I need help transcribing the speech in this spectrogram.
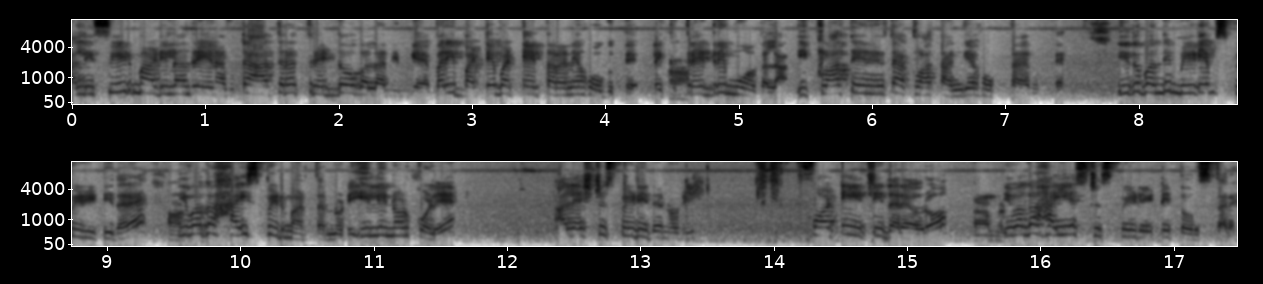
ಅಲ್ಲಿ ಫೀಡ್ ಮಾಡಿಲ್ಲ ಅಂದ್ರೆ ಏನಾಗುತ್ತೆ? ಆ ತರ ಥ್ರೆಡ್ ಹೋಗಲ್ಲ ನಿಮ್ಗೆ. ಬರೀ ಬಟ್ಟೆ ಬಟ್ಟೆ ತರನೇ ಹೋಗುತ್ತೆ. ಲೈಕ್. ಥ್ರೆಡ್ ರಿಮೂವ್ ಆಗಲ್ಲ. ಈ ಕ್ಲಾತ್ ಏನಿರುತ್ತೆ ಆ ಕ್ಲಾತ್ ಹಂಗೆ ಹೋಗ್ತಾ ಇರುತ್ತೆ. ಇದು ಬಂದು ಮೀಡಿಯಂ ಸ್ಪೀಡ್ ಇಟ್ಟಿದ್ದಾರೆ. ಇವಾಗ ಹೈ ಸ್ಪೀಡ್ ಮಾಡ್ತಾರೆ ನೋಡಿ. ಇಲ್ಲಿ ನೋಡ್ಕೊಳ್ಳಿ. ಅಲ್ಲಿ ಎಷ್ಟು ಸ್ಪೀಡ್ ಇದೆ ನೋಡಿ. ಫಾರ್ಟಿ ಇಟ್ಟಿದ್ದಾರೆ ಅವರು. ಇವಾಗ ಹೈಯೆಸ್ಟ್ ಸ್ಪೀಡ್ ಇಟ್ಟಿ ತೋರಿಸ್ತಾರೆ.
